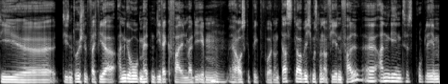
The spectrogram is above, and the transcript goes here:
die äh, diesen Durchschnitt vielleicht wieder angehoben hätten, die wegfallen, weil die eben mhm. herausgepickt wurden. Und das, glaube ich, muss man auf jeden Fall äh, angehen, dieses Problem.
